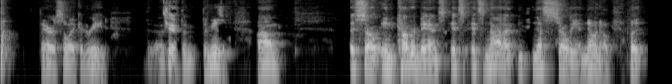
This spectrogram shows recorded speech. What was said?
there so I could read the, Sure. the, the music. Um, so in cover bands, it's it's not a necessarily a no no, but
